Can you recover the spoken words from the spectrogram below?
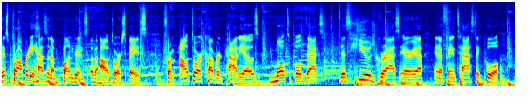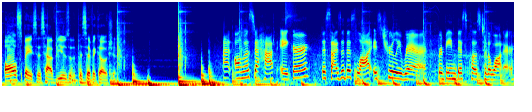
This property has an abundance of outdoor space, from outdoor covered patios, multiple decks, this huge grass area, and a fantastic pool. All spaces have views of the Pacific Ocean. At almost a half acre, the size of this lot is truly rare for being this close to the water.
